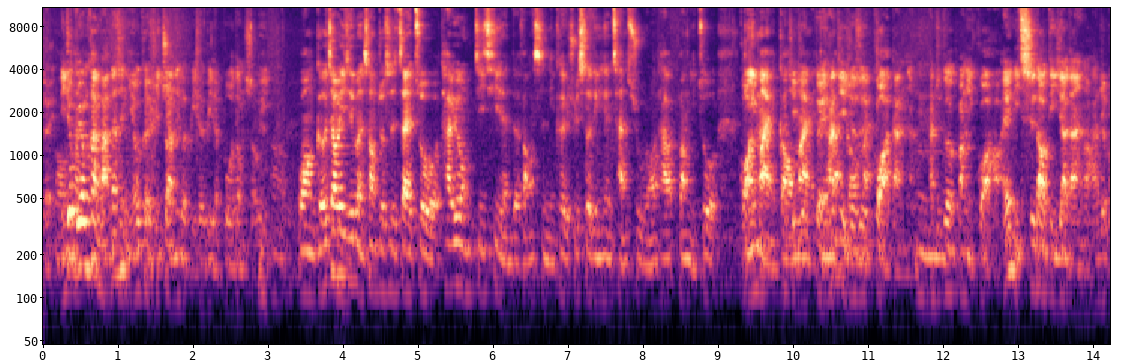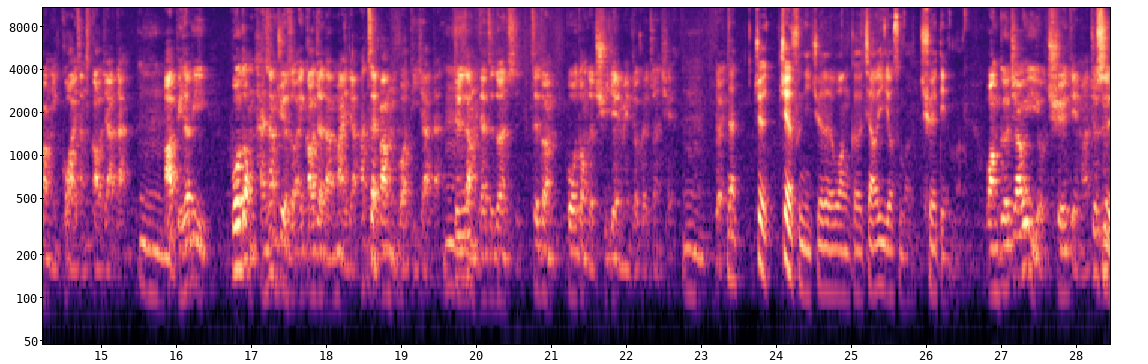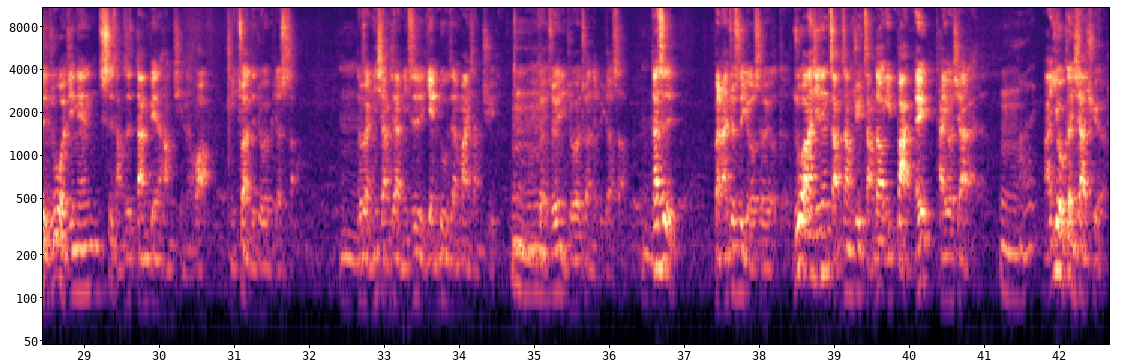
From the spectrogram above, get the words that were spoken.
对，你就不用看盘，但是你又可以去赚那个比特币的波动收益。网格交易基本上就是在做，它用机器人的方式，你可以去设定一些参数，然后它帮你做低买高卖，对，低它就是。挂单啊，它就都帮你挂好。哎，你吃到低价单的话，它就帮你挂一张高价单。嗯。然后比特币波动弹上去的时候，哎，高价单卖掉，它再帮你挂低价单，就是让你在这段时这段波动的区间里面都可以赚钱。嗯，对。那 Jeff，你觉得网格交易有什么缺点吗？网格交易有缺点嘛？就是如果今天市场是单边行情的话，你赚的就会比较少，嗯，对不对？你想一下，你是沿路在卖上去的，嗯，对，所以你就会赚的比较少。但是本来就是有舍有得，如果它今天涨上去，涨到一半，哎，它又下来了，嗯，啊，又更下去了。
